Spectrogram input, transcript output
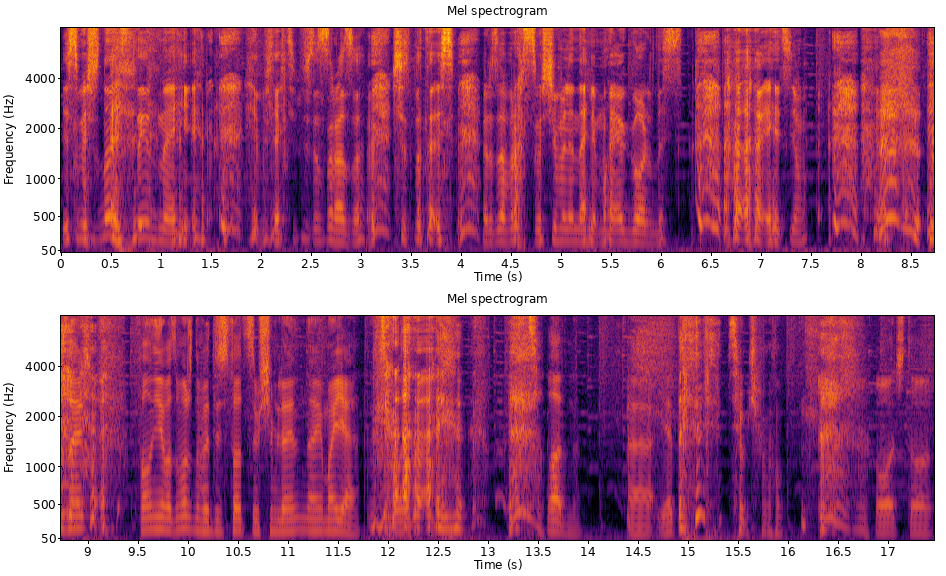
И смешно, и стыдно, и, и блядь, все сразу. Сейчас пытаюсь разобраться, ущемлена ли моя гордость этим. Ты знаешь, вполне возможно, в этой ситуации ущемлена и моя. Ладно. А, и это все к чему. Вот, что...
